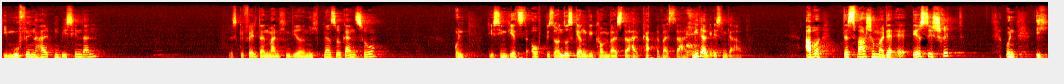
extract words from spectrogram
Die muffeln halt ein bisschen dann. Das gefällt dann manchen wieder nicht mehr so ganz so. Und die sind jetzt auch besonders gern gekommen, weil es da halt, weil es da halt Mittagessen gab. Aber das war schon mal der erste Schritt. Und ich,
